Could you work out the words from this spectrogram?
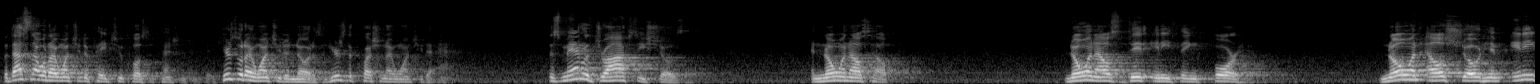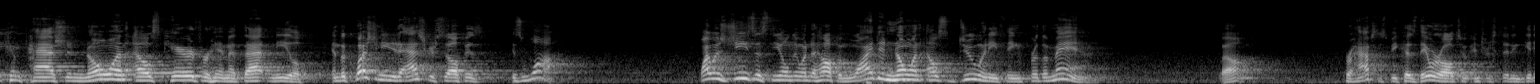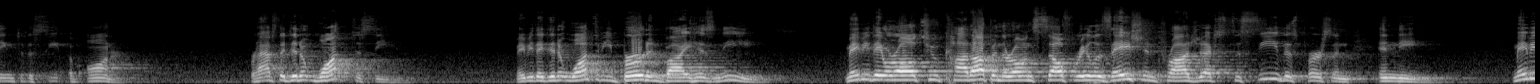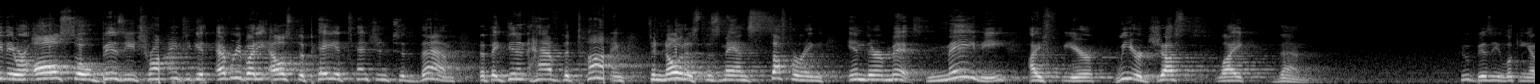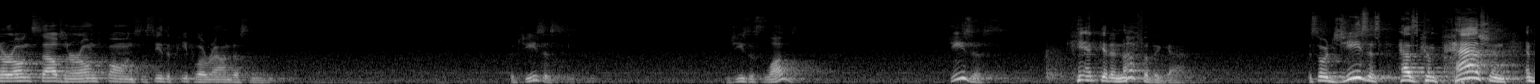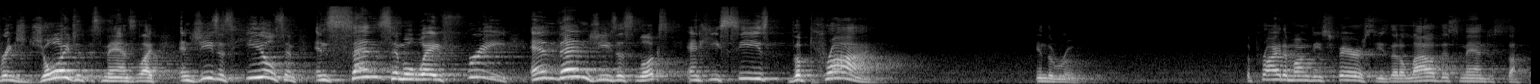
But that's not what I want you to pay too close attention to. Here's what I want you to notice, and here's the question I want you to ask. This man with dropsy shows up, and no one else helped him. No one else did anything for him. No one else showed him any compassion. No one else cared for him at that meal. And the question you need to ask yourself is is why. Why was Jesus the only one to help him? Why did no one else do anything for the man? Well, perhaps it's because they were all too interested in getting to the seat of honor. Perhaps they didn't want to see him. Maybe they didn't want to be burdened by his needs. Maybe they were all too caught up in their own self realization projects to see this person in need. Maybe they were all so busy trying to get everybody else to pay attention to them that they didn't have the time to notice this man suffering in their midst. Maybe, I fear, we are just like them. Too busy looking at our own selves and our own phones to see the people around us in need. But Jesus sees them. Jesus loves them. Jesus can't get enough of the guy. So Jesus has compassion and brings joy to this man's life. And Jesus heals him and sends him away free. And then Jesus looks and he sees the pride in the room. The pride among these Pharisees that allowed this man to suffer.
